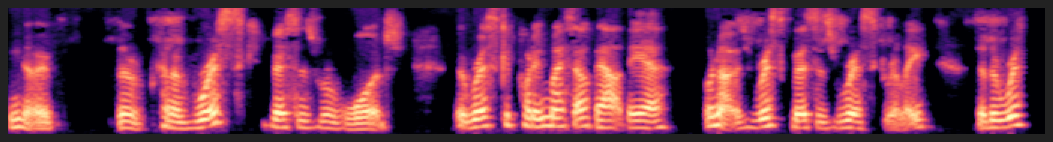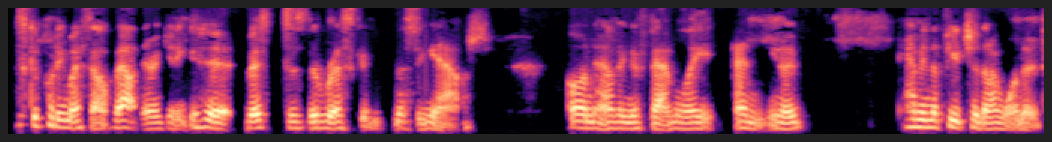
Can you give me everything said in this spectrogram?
you know, the kind of risk versus reward, the risk of putting myself out there. Well, no, it was risk versus risk, really. So the risk of putting myself out there and getting hurt versus the risk of missing out on having a family and, you know, having the future that I wanted.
